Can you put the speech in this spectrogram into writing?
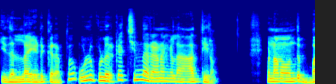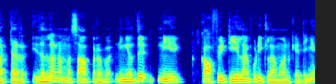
இதெல்லாம் எடுக்கிறப்ப உள்ளுக்குள்ளே இருக்க சின்ன ரணங்களை ஆத்திரும். இப்போ நம்ம வந்து பட்டர் இதெல்லாம் நம்ம சாப்பிட்றப்ப நீங்கள் வந்து நீங்கள் காஃபி டீலாம் குடிக்கலாமான்னு கேட்டிங்க.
